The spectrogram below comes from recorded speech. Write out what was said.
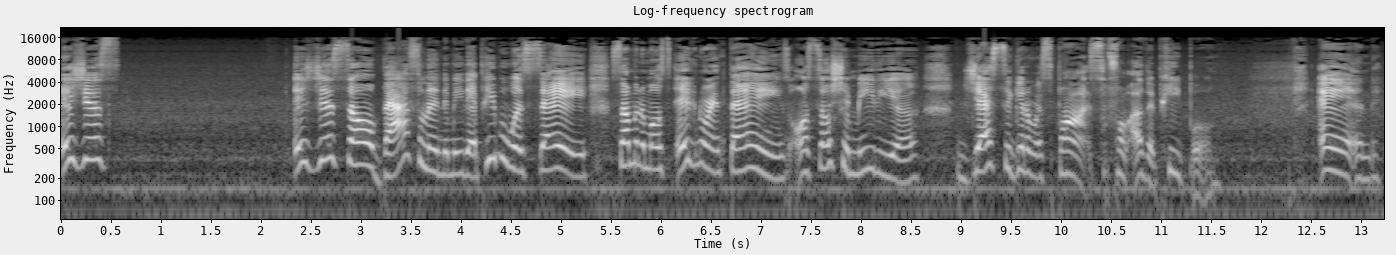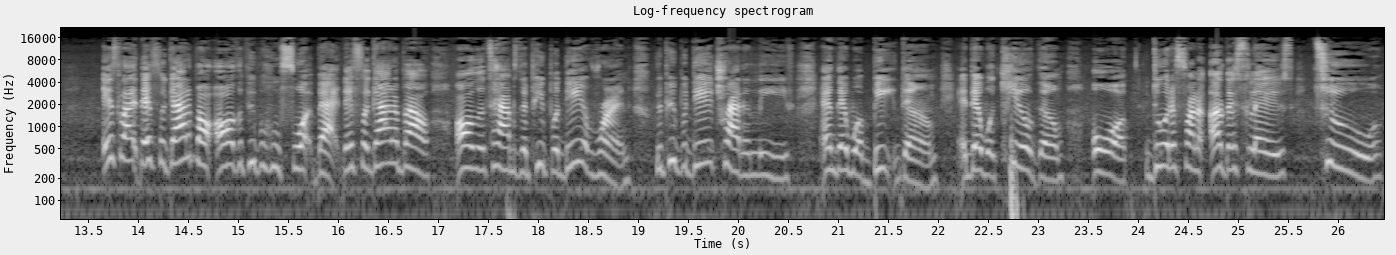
it's just it's just so baffling to me that people would say some of the most ignorant things on social media just to get a response from other people. And it's like they forgot about all the people who fought back. They forgot about all the times the people did run. The people did try to leave and they would beat them and they would kill them or do it in front of other slaves to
